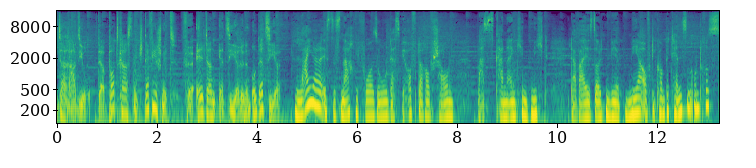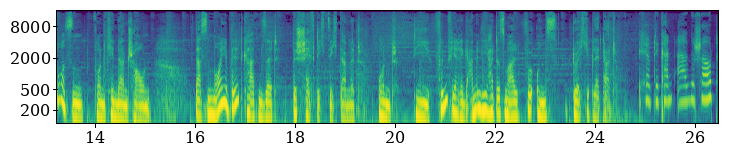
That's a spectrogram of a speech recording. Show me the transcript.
Kita Radio, der Podcast mit Steffi Schmidt für Eltern, Erzieherinnen und Erzieher. Leider ist es nach wie vor so, dass wir oft darauf schauen, was kann ein Kind nicht. Dabei sollten wir mehr auf die Kompetenzen und Ressourcen von Kindern schauen. Das neue Bildkartenset beschäftigt sich damit und die fünfjährige Amelie hat es mal für uns durchgeblättert. Ich habe die Karten angeschaut,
